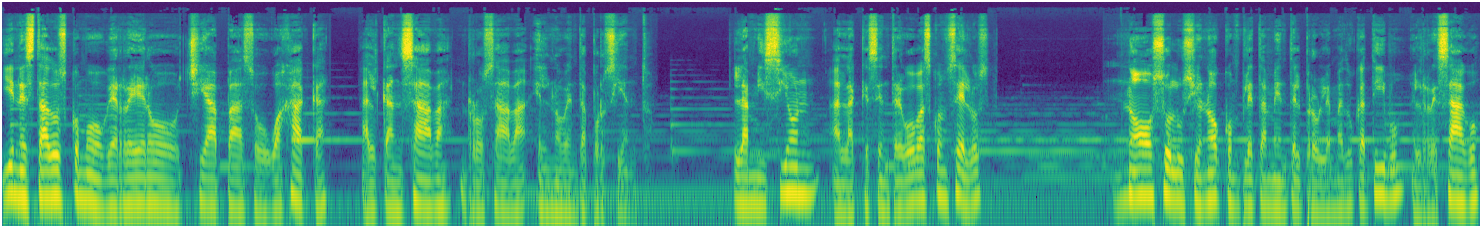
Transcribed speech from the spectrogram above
y en estados como Guerrero, Chiapas o Oaxaca alcanzaba, rozaba el 90%. La misión a la que se entregó Vasconcelos no solucionó completamente el problema educativo, el rezago,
